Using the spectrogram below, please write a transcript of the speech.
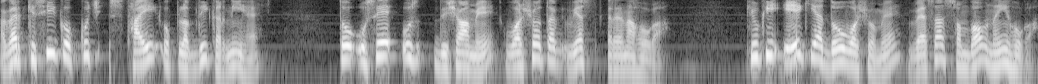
अगर किसी को कुछ स्थायी उपलब्धि करनी है तो उसे उस दिशा में वर्षों तक व्यस्त रहना होगा, क्योंकि एक या दो वर्षों में वैसा संभव नहीं होगा।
